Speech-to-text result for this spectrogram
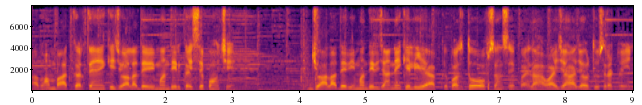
अब हम बात करते हैं कि ज्वाला देवी मंदिर कैसे पहुँचे। ज्वाला देवी मंदिर जाने के लिए आपके पास दो ऑप्शन है, पहला हवाई जहाज़ और दूसरा ट्रेन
